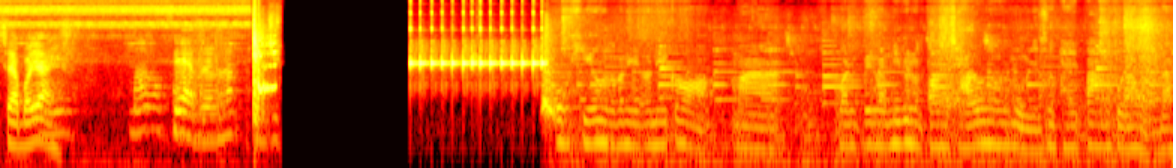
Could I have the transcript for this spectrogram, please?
แซ่บบ่ใหญ่ แซ่บเลยนะโอเคครับตอนนี้ตอนนี้ก็มาวันเป็นวันนี้เป็นตอนเช้าเราอยู่ในเซอร์ไพรส์ป้าทุกคนนะผมนะ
